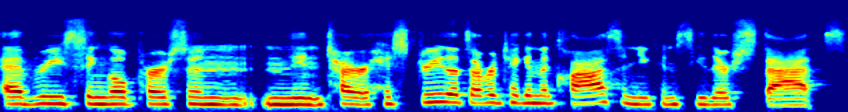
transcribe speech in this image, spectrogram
every single person in the entire history that's ever taken the class and you can see their stats.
